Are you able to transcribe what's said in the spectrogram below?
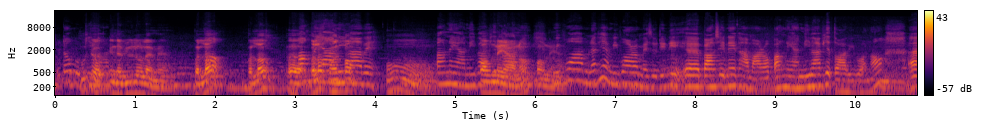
တော်တော်ကိုခုပြည့်တော့သွားအင်တတာယ်ဗျူးလုပ်လိုက်မယ်ဘလောက် ဘလောက်အဲပေါင်ဘလောက်100နီးပါးပဲအိုးပေါင်200နီးပါးပေါင်ဖြစ်သွား200နော်ပေါင်200မိဖွားမနှက်ဖြန်မိဖွားရမယ်ဆိုဒီနေ့အဲပေါင်ချိန်တဲ့ခါမှာတော့ပေါင်200နီးပါးဖြစ်သွားပြီပေါ့နော်အဲ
